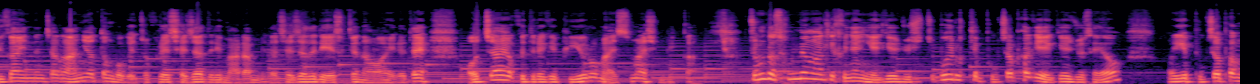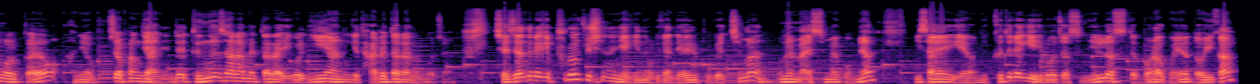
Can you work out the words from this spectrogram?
귀가 있는 자가 아니었던 거겠죠. 그래서 제자들이 말합니다. 제자들이 예수께 나와 이르되 어찌하여 그들에게 비유로 말씀하십니까? 좀 더 선명하게 그냥 얘기해 주시지. 뭐 이렇게 복잡하게 얘기해 주세요. 어, 이게 복잡한 걸까요? 아니요, 복잡한 게 아닌데 듣는 사람에 따라 이걸 이해하는 게 다르다라는 거죠. 제자들에게 풀어주시는 얘기는 우리가 내일 보겠지만 오늘 말씀에 보면 이사의 예언이 그들에게 이루어졌으니 일렀을 때 뭐라고 해요? 너희가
